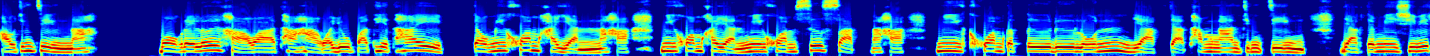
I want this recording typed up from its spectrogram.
เอาจริง ๆ นะ บอกได้เลยค่ะว่าถ้าหากว่าอยู่ประเทศไทย เจ้ามีความขยันนะคะ มีความขยันมีความซื่อสัตย์นะคะ มีความกระตือรือร้น อยากจะทำงานจริง ๆ อยากจะมีชีวิต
